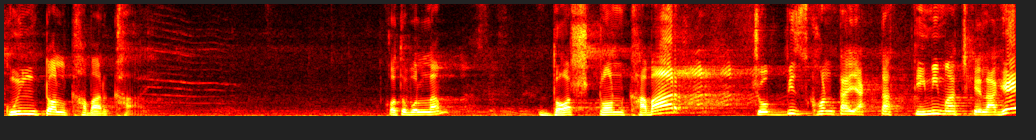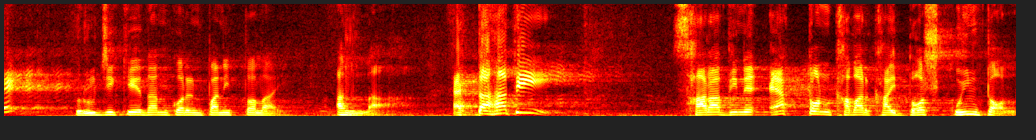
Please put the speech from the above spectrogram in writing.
কুইন্টল খাবার খায়। কত বললাম? দশ টন খাবার, চব্বিশ ঘন্টায় একটা তিমি মাছকে লাগে রুজি কে দান করেন পানির তলায়? আল্লাহ। একটা হাতি সারা দিনে এক টন খাবার খায় দশ কুইন্টল।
